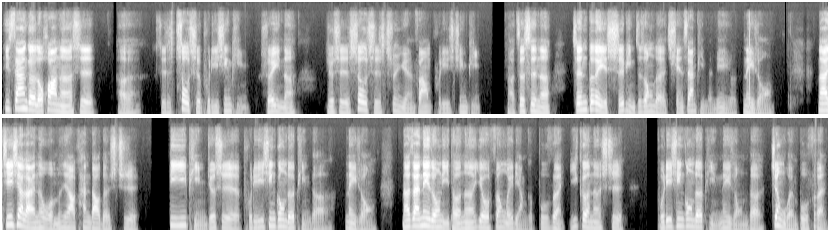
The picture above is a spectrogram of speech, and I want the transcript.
第三个的话呢是呃就是受持菩提心品，所以呢就是受持顺缘方菩提心品啊，这是呢针对十品之中的前三品的内容内容。那接下来呢我们要看到的是。第一品就是菩提心功德品的内容，那在内容里头呢，又分为两个部分，一个呢是菩提心功德品内容的正文部分，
